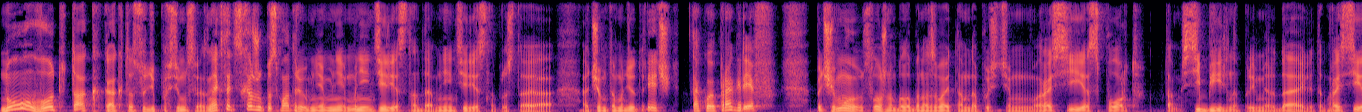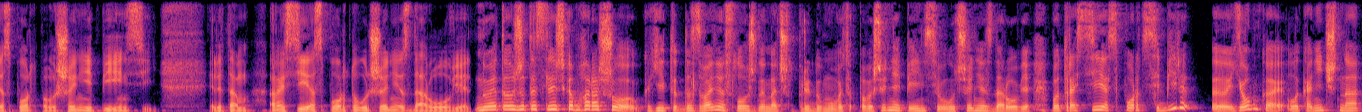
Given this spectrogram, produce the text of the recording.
Ну, вот так как-то, судя по всему, связано. Я, кстати, схожу, посмотрю, мне, мне, мне интересно, да, мне интересно просто, о, о чем там идет речь. Такой прогрев. Почему сложно было бы назвать там, допустим, Россия, спорт, там, Сибирь, например, да, или там Россия, спорт, повышение пенсий, или там Россия, спорт, улучшение здоровья. Ну, это уже ты слишком хорошо какие-то названия сложные начал придумывать. Повышение пенсии, улучшение здоровья. Вот Россия, спорт, Сибирь емко, э, лаконично,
